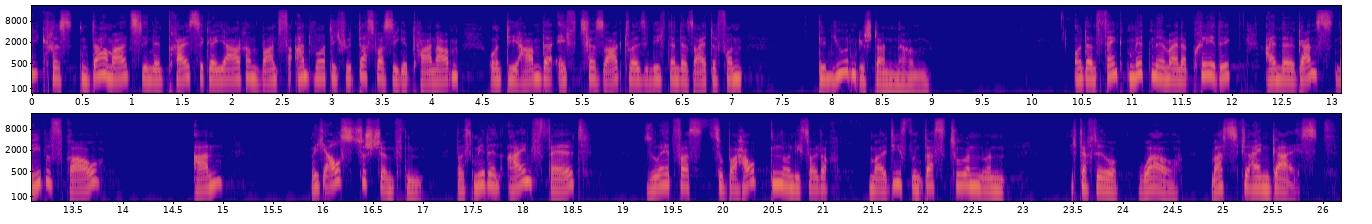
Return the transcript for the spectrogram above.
die Christen damals in den 30er Jahren waren verantwortlich für das, was sie getan haben und die haben da echt versagt, weil sie nicht an der Seite von den Juden gestanden haben. Und dann fängt mitten in meiner Predigt eine ganz liebe Frau an, mich auszuschimpfen, was mir denn einfällt, so etwas zu behaupten und ich soll doch mal dies und das tun. Und ich dachte so, wow, was für ein Geist.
